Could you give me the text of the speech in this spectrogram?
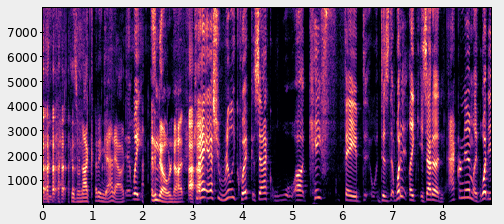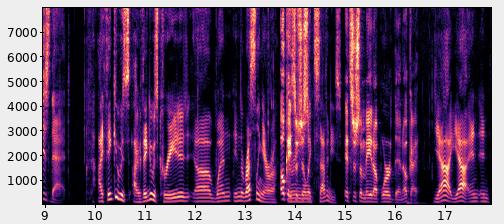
I knew that. Because we're not cutting that out. Uh, Wait, no, we're not. Can I ask you really quick, Zach? Uh, kayfabe. Does that what? It, like, is that an acronym? Like, what is that? I think it was. I think it was created uh, when in the wrestling era. Okay, so it's just a- like seventies. It's just a made up word then. Okay. Yeah, yeah, and and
